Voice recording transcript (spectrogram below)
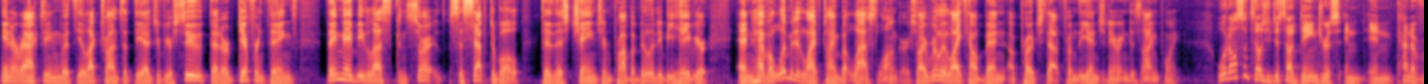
interacting with the electrons at the edge of your suit that are different things they may be less concern- susceptible to this change in probability behavior and have a limited lifetime but last longer. So I really like how Ben approached that from the engineering design point. Well, it also tells you just how dangerous and, and kind of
